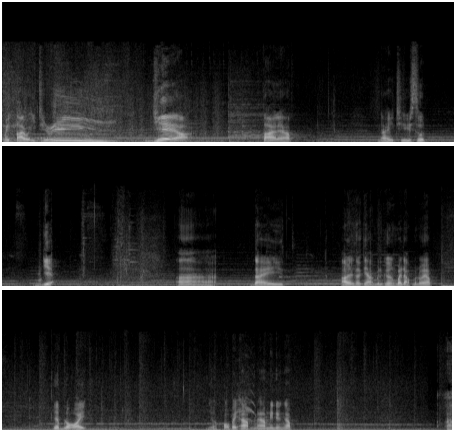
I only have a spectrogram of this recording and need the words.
ไม่ตายว่าอีกทีเย้ตายแล้วครับ ในที่สุด เย้อ่า ได้อะไรสักอย่างเป็นเครื่องประดับมาด้วยครับ เรียบร้อย เดี๋ยวขอไปอาบน้ำนิดนึงครับอ่า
